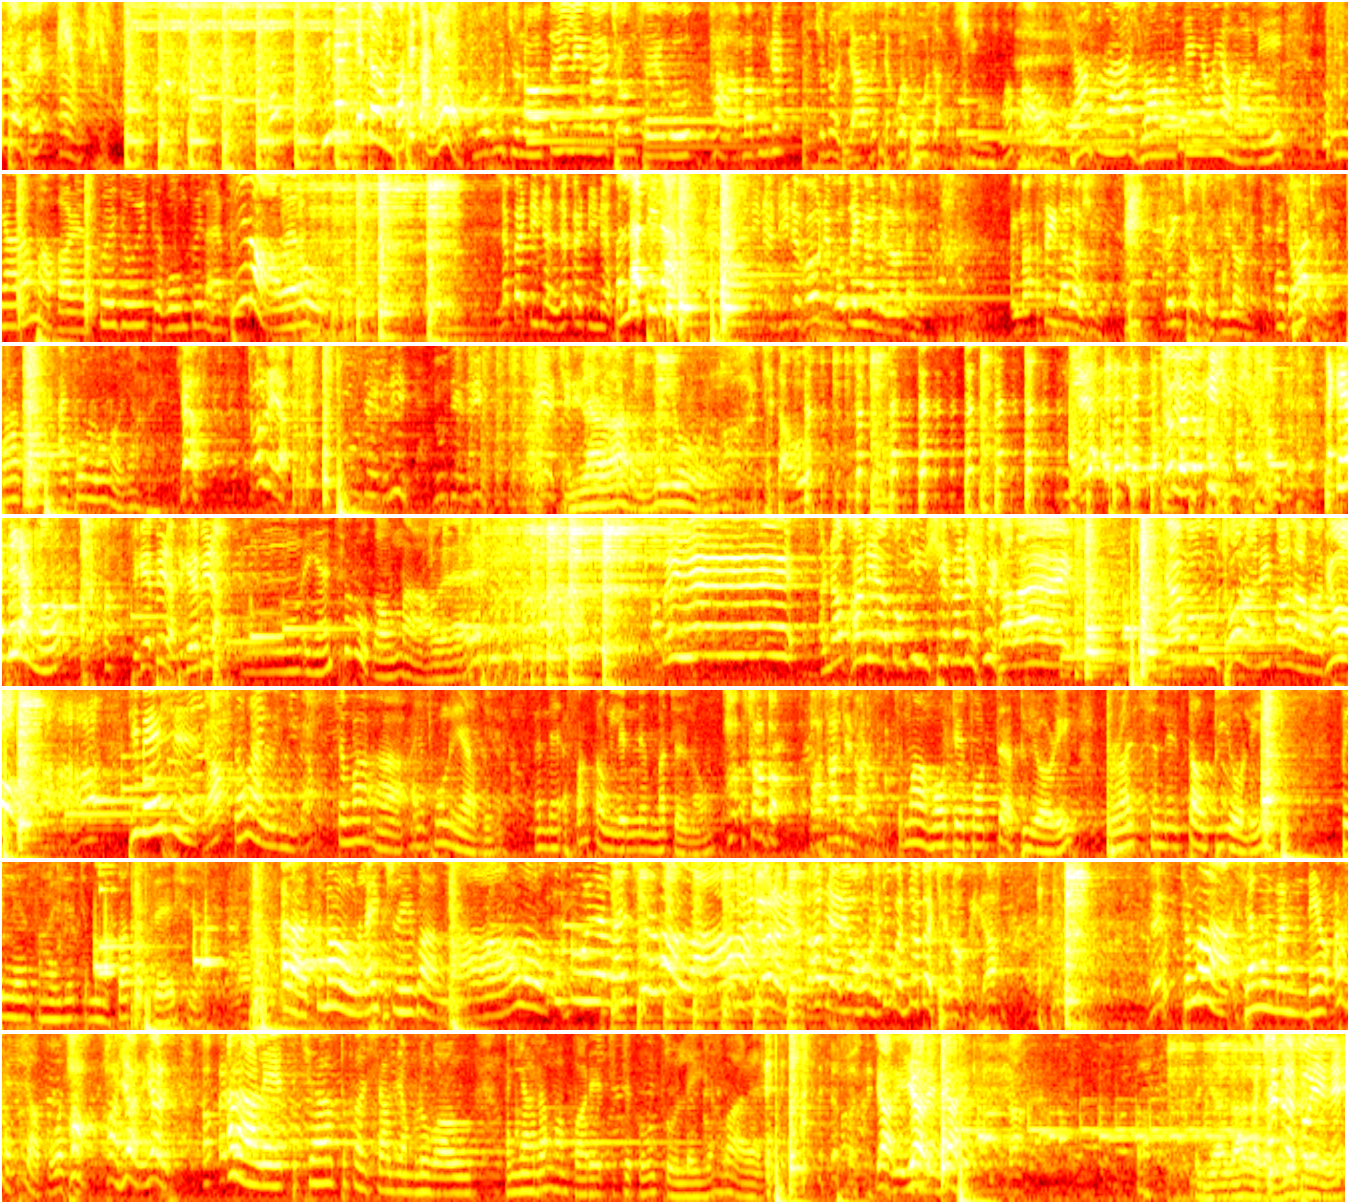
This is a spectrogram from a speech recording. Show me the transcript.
ဒီမဲရှစ်တော့လေဘာဖြစ်ကြလဲမဟုတ်ဘူးကျွန်တော်တိန်လေး960ကိုဟာမပူနဲ့ကျွန်တော်ရာတကွက်ဖိုးစာမရှိဘူးမဟုတ်ပါဘူးရာဆိုတာရွာမှာတန်ရောက်ရမှာလေအခုအညာတော့မှာပါတယ်ဆွဲကြိုးကြီးတပုံပေးလိုက်ပြီးတော့ပဲဟုတ်လက်ပတ်တီနဲ့လက်ပတ်တီနဲ့ဘလက်တီတာ ဒီနဲ့ဒီတကုန်းနဲ့ကို350လောက်တန်တယ်အိမ်မှာအစိမ့်သားလောက်ရှိတယ် 360ဆေးလောက်နဲ့အဲရောဒါင်းချလိုက်ဒါဆိုရင် iPhone လုံးတော့ရတယ်ရလားတလောက်နဲ့ရယူသေးသတိယူသေးသတိဘယ်ချစ်နေညာလဲကရရိုးကိုချစ်တာဟုတ် တက်တက်တက်တက်တက်တက်တက်တက်တက်ရောရောရောအီရှူအီရှူအီရှူတကယ်ပေးတာနော်တကယ်ပေးတာတကယ်ပေးတာအရန်ချစ်ဖို့ကောင်းတာပဲအမေအနောက်ခန်းထဲကပုံကြီးရှေ့ခန်းထဲရွှေ့ထားလိုက်ညံမုံသူချောလာလေးပါလာမှာပြော ဒီမဲရှင်ညာတော့လာလို့ကြီးကျမဟာ iPhone လေးရပြီအဲ့အစားတောက်လေးလည်းနည်းမတ်တယ်နော်ဟာအစားတော့ဘာစားချင်တာတော့ကျမဟိုတယ်ပေါ်တက်ပြီးတော့လေ bright နဲ့တောက်ပြီးတော့လေပင်လယ်ဆိုင်လည်းကျမစားတတ်တယ်ရှင်အဲ့ဒါကျမကိုလိုက်ကျွေးပါလားလို့ကိုကိုရလိုက်ကျွေးပါလားပြောတာတွေကစားစရာတွေရောဟုတ်လားကျုပ်ကနှက်ပတ်ချင်တော့သိတာဟဲ့ ကျမရန်ကုန်မှာနေတော့အဲ့ဒါကြည့်တာပေါ့ရှဟာင်ဟာရတယ်ရတယ်အဲ့အဲ့ဒါလေတခြားပတ်စံရှာစရာမလိုပါဘူးအညာတော့မှပါတဲ့တတကုန်းဆိုလေရပါတယ်ရတယ်ရတယ်ရတယ်ညာသားအချစ်တယ်ဆိုရင်လေ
